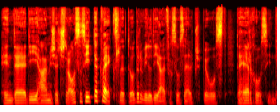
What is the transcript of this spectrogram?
haben äh, die Einheimischen die Strassenseite gewechselt, oder? Weil die einfach so selbstbewusst dahergekommen sind.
